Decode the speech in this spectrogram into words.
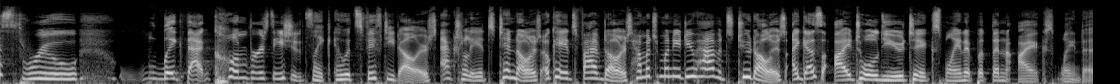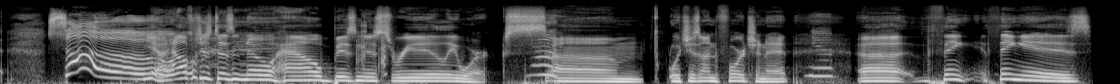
us through like that conversation. It's like, oh, it's fifty dollars. Actually, it's ten dollars. Okay, it's five dollars. How much money do you have? It's two dollars. I guess I told you to explain it, but then I explained it. So Yeah, Alf just doesn't know how business really works, um, which is unfortunate. Yeah. Uh, thing thing is,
